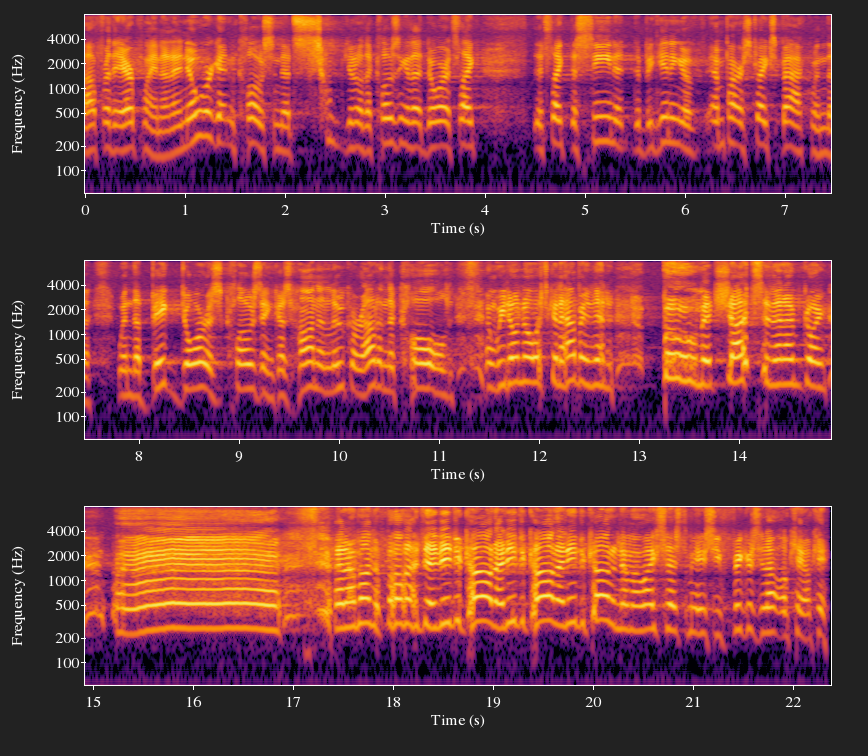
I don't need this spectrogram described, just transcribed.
uh, for the airplane. And I know we're getting close. And that's, you know, the closing of that door, it's like, it's like the scene at the beginning of Empire Strikes Back when the, when the big door is closing because Han and Luke are out in the cold and we don't know what's going to happen. And then, boom, it shuts. And then I'm going, Aah! and I'm on the phone. I say, I need the code. I need the code. I need the code. And then my wife says to me, she figures it out. Okay, okay.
